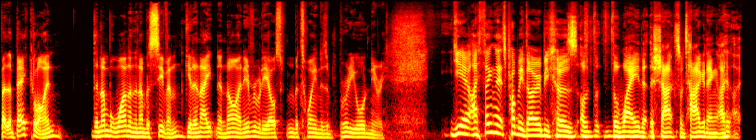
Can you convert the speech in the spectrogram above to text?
but the back line the number one and the number seven get an eight and a nine. Everybody else in between is a pretty ordinary. Yeah, I think that's probably though because of the, the way that the Sharks were targeting. I, I,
